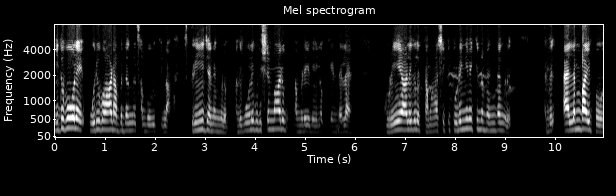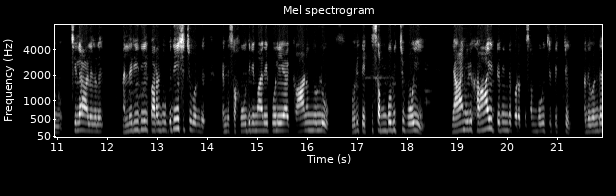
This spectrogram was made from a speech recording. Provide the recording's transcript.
ഇതുപോലെ ഒരുപാട് അബദ്ധങ്ങൾ സംഭവിക്കുന്ന സ്ത്രീജനങ്ങളും അതുപോലെ പുരുഷന്മാരും നമ്മുടെ ഇടയിലൊക്കെ ഉണ്ട് അല്ലെ? കുറെ ആളുകൾ തമാശക്ക് തുടങ്ങി വെക്കുന്ന ബന്ധങ്ങൾ അത് അലമ്പായി പോകുന്നു. ചില ആളുകൾ നല്ല രീതിയിൽ പറഞ്ഞു ഉപദേശിച്ചുകൊണ്ട് തന്റെ സഹോദരിമാരെ പോലെയായി കാണുന്നുള്ളൂ. ഒരു തെറ്റ് സംഭവിച്ചു പോയി. ഞാൻ ഒരു ഹായ് ഇട്ടതിന്റെ പുറത്ത് സംഭവിച്ച തെറ്റ്. അതുകൊണ്ട്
